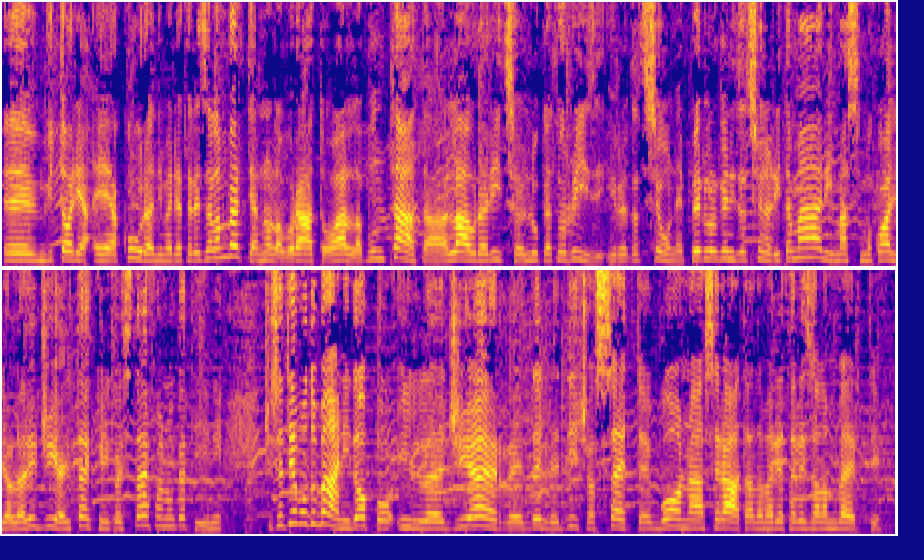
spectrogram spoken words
Eh, Vittoria è a cura di Maria Teresa Lamberti, hanno lavorato alla puntata Laura Rizzo e Luca Torrisi in redazione per l'organizzazione Rita Mari, Massimo Quaglio alla regia, il tecnico è Stefano Catini. Ci sentiamo domani dopo il GR delle 17. Buona serata da Maria Teresa Lamberti.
